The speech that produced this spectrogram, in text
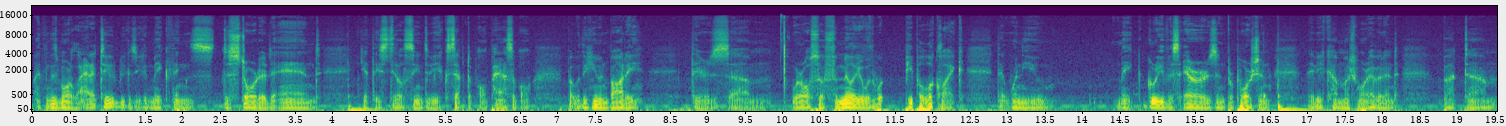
I think there's more latitude because you can make things distorted and yet they still seem to be acceptable, passable. But with the human body, there's um, we're also familiar with what people look like. That when you make grievous errors in proportion, they become much more evident. But um,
